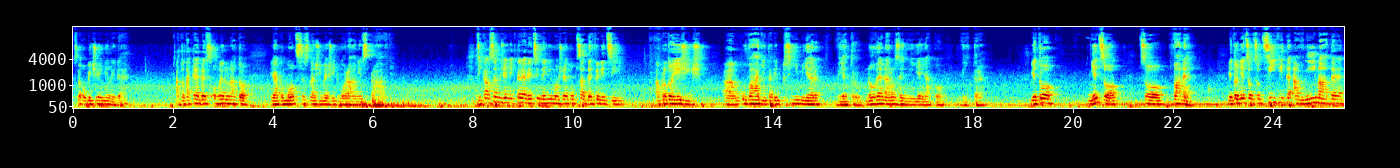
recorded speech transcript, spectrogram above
jsme obyčejní lidé. A to také bez ohledu na to, jak moc se snažíme žít morálně správně. Říkal jsem, že některé věci není možné popsat definicí a proto Ježíš um, uvádí tady příměr větru. Nové narození je jako vítr. Je to něco, co vane. Je to něco, co cítíte a vnímáte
